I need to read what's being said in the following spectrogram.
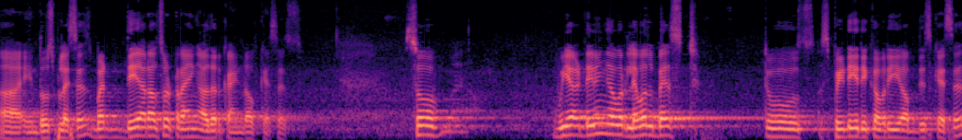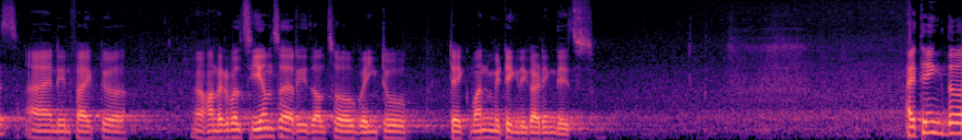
uh, uh, in those places, but they are also trying other kind of cases. So we are doing our level best to speedy recovery of these cases, and in fact, uh, Honorable CM sir is also going to take one meeting regarding this. I think the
